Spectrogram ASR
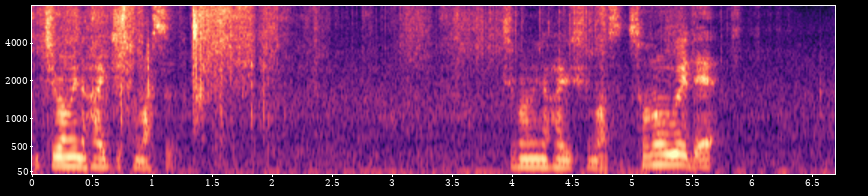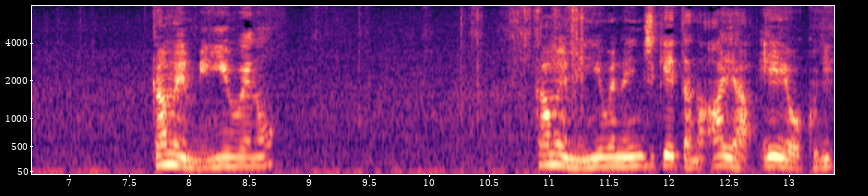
一番上に配置します。一番上に配置します。その上で画面右上の画面右上のインジケーターの「あ」や「A」をクリッ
